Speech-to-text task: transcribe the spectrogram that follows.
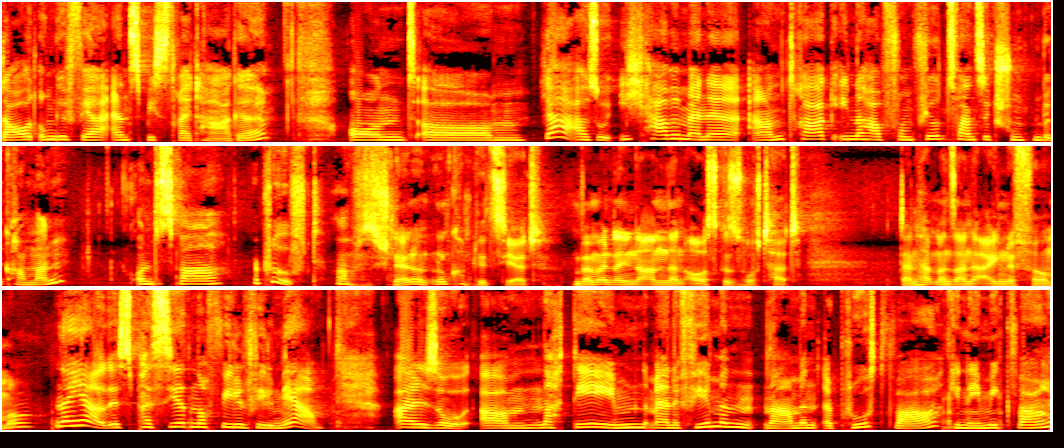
dauert ungefähr eins bis drei Tage. Und ähm, ja, also ich habe meinen Antrag innerhalb von 24 Stunden bekommen und es war approved. Oh, das ist schnell und unkompliziert. Und wenn man den Namen dann ausgesucht hat, dann hat man seine eigene Firma? Naja, es passiert noch viel, viel mehr. Also, ähm, nachdem meine Firmennamen approved war, genehmigt war,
